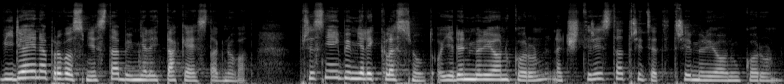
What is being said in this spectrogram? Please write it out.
Výdaje na provoz města by měly také stagnovat. Přesněji by měly klesnout o 1 milion korun na 433 milionů korun.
